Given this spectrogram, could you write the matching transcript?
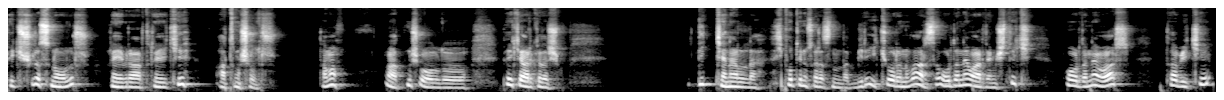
Peki şurası ne olur? R1 artı R2 60 olur. Tamam. 60 oldu. Peki arkadaşım. Dik kenarla hipotenüs arasında 1'e 2 oranı varsa orada ne var demiştik? Orada ne var? Tabii ki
